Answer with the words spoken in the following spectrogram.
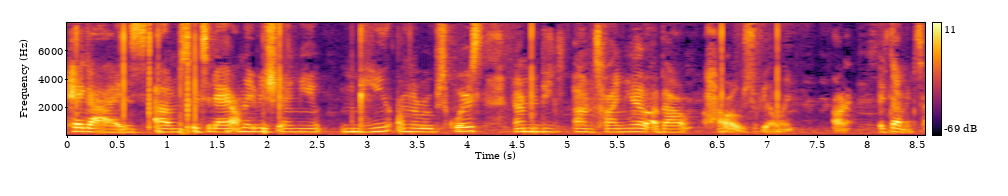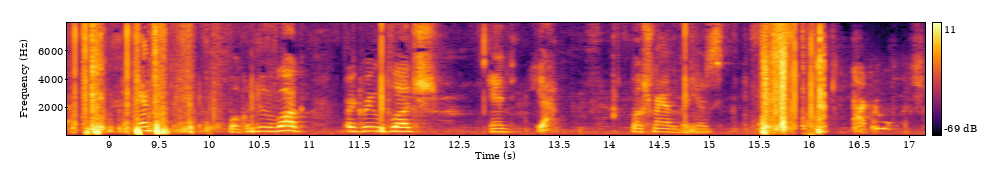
Hey guys, um, so today I'm going to be showing you me on the ropes course, and I'm going to be um, telling you about how I was feeling on it, if that makes sense. And welcome to the vlog, or great vlogs, and yeah, watch my other videos. Not great vlogs.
